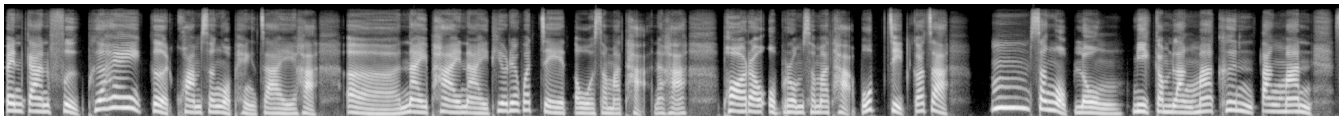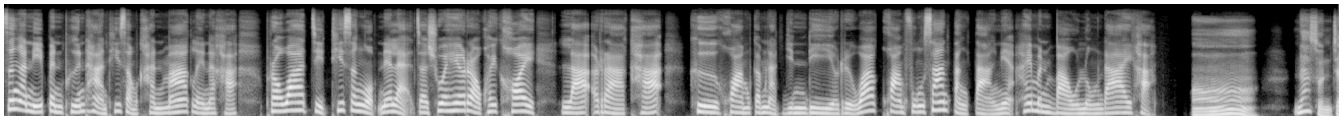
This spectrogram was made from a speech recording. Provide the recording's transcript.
เป็นการฝึกเพื่อให้เกิดความสงบแห่งใจค่ะเอ่อในภายในที่เรียกว่าเจโตสมถะนะคะ พอเราอบรมสมถะปุ๊บจิตก็จะ อืม สงบลง มีกำลังมากขึ้น ตั้งมั่น ซึ่งอันนี้เป็นพื้นฐานที่สำคัญมากเลยนะคะ เพราะว่าจิตที่สงบเนี่ยแหละจะช่วยให้เราค่อยๆ ละราคะ คือความกำหนัดยินดี หรือว่าความฟุ้งซ่านต่างๆ เนี่ยให้มันเบาลงได้ค่ะ อ๋อ น่าสนใจ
